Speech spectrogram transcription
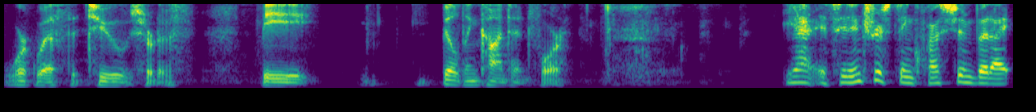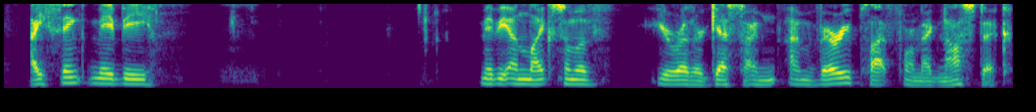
work with to sort of be building content for? Yeah, it's an interesting question, but I, I think maybe maybe unlike some of your other guests, I'm I'm very platform agnostic.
